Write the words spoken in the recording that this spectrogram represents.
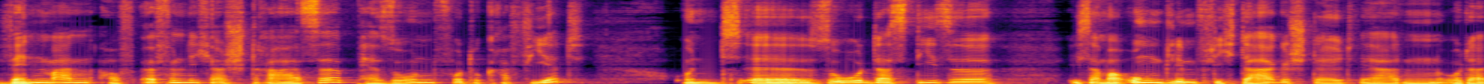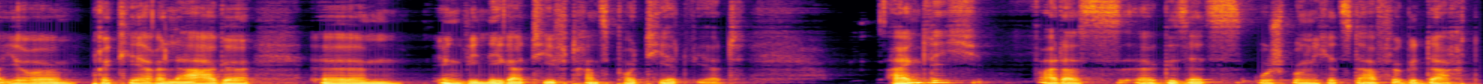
wenn man auf öffentlicher Straße Personen fotografiert und äh, so, dass diese, ich sag mal, unglimpflich dargestellt werden oder ihre prekäre Lage ähm, irgendwie negativ transportiert wird. Eigentlich war das äh, Gesetz ursprünglich jetzt dafür gedacht,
